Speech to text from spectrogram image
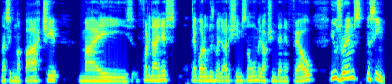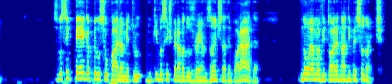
na segunda parte. Mas 49ers até agora é um dos melhores times, se não o melhor time da NFL. E os Rams, assim, se você pega pelo seu parâmetro do que você esperava dos Rams antes da temporada, não é uma vitória nada impressionante.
